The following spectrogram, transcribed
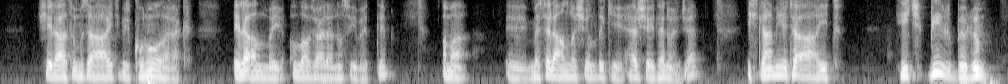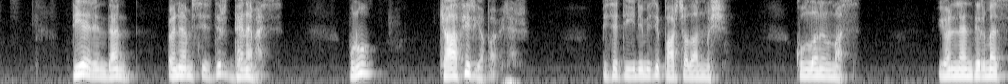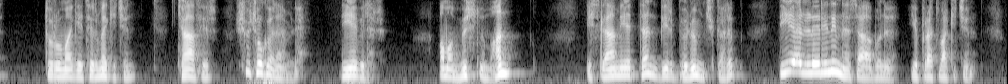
şeriatımıza ait bir konu olarak ele almayı Allahu Teala nasip etti. Ama e, mesele anlaşıldı ki her şeyden önce İslamiyete ait hiçbir bölüm diğerinden önemsizdir denemez. Bunu kafir yapabilir. Bize dinimizi parçalanmış, kullanılmaz, yönlendirmez duruma getirmek için kafir şu çok önemli diyebilir. Ama Müslüman İslamiyet'ten bir bölüm çıkarıp diğerlerinin hesabını yıpratmak için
